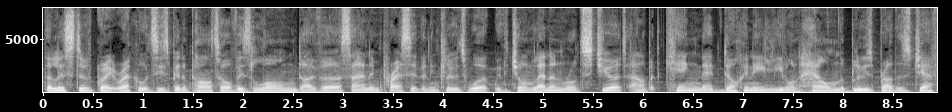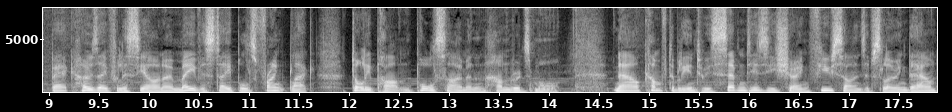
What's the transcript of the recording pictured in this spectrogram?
The list of great records he's been a part of is long, diverse, and impressive and includes work with John Lennon, Rod Stewart, Albert King, Ned Doheny, Levon Helm, the Blues Brothers, Jeff Beck, Jose Feliciano, Mavis Staples, Frank Black, Dolly Parton, Paul Simon, and hundreds more. Now, comfortably into his 70s, he's showing few signs of slowing down,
